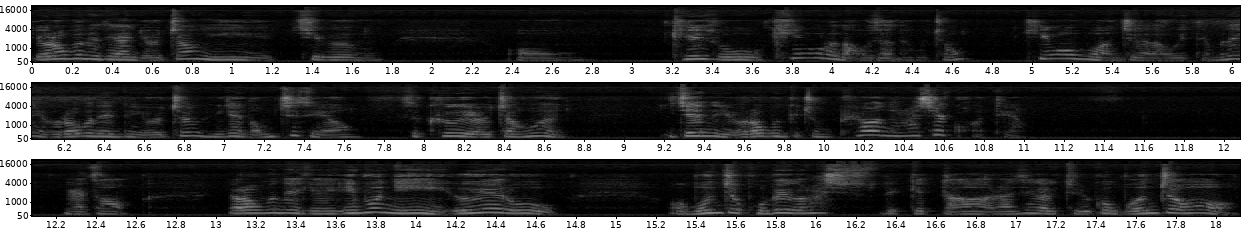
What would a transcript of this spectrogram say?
여러분에 대한 열정이 지금 어, 계속 킹으로 나오잖아요. 그죠? 킹 오브 완즈가 나오기 때문에 여러분에 대한 열정이 굉장히 넘치세요. 그래서 그 열정을 이제는 여러분께 좀 표현을 하실 것 같아요. 그래서 여러분에게 이분이 의외로 어, 먼저 고백을 하실 수도 있겠다라는 생각이 들고 먼저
